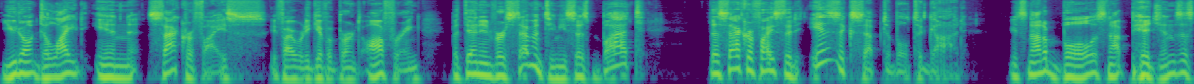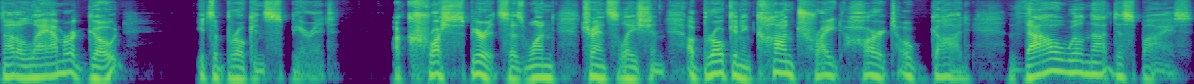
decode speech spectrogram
you don't delight in sacrifice if I were to give a burnt offering, but then in verse 17 he says, but the sacrifice that is acceptable to God. It's not a bull, it's not pigeons, it's not a lamb or a goat. It's a broken spirit. A crushed spirit, says one translation, a broken and contrite heart, O God, thou wilt not despise.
